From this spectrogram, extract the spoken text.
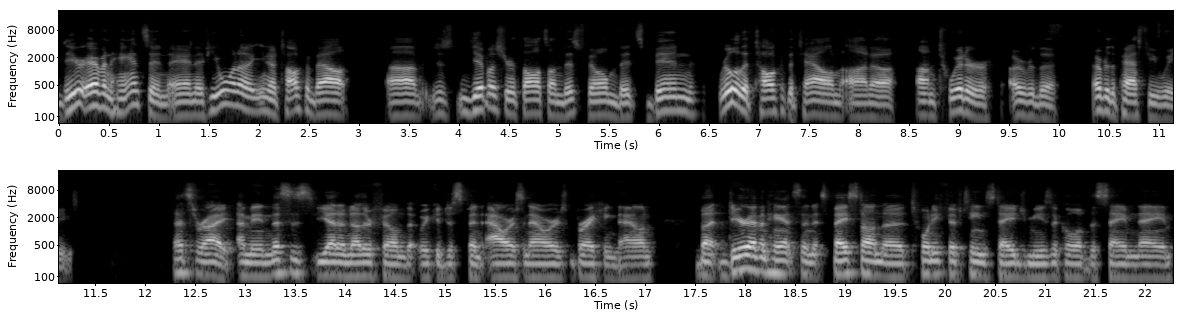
Dear Evan Hansen, and if you want to you know talk about uh, just give us your thoughts on this film that's been really the talk of the town on uh, on Twitter over the over the past few weeks. That's right. I mean, this is yet another film that we could just spend hours and hours breaking down. But Dear Evan Hansen, it's based on the 2015 stage musical of the same name,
